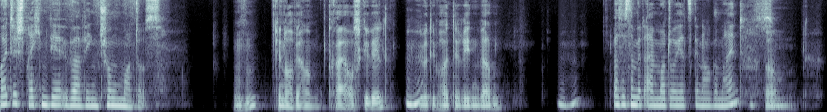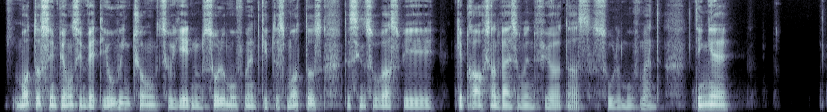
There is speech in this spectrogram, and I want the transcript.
Heute sprechen wir über Wing Chun Mottos. Mhm, genau, wir haben drei ausgewählt, mhm. über die wir heute reden werden. Mhm. Was ist denn mit einem Motto jetzt genau gemeint? So. Ähm, Mottos sind bei uns im WTU Wing Chun. Zu jedem Solo-Movement gibt es Mottos. Das sind sowas wie Gebrauchsanweisungen für das Solo-Movement. Dinge,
